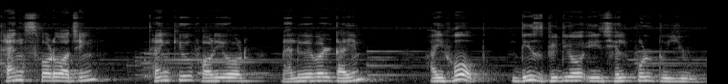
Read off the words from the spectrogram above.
Thanks for watching. Thank you for your valuable time. I hope this video is helpful to you.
